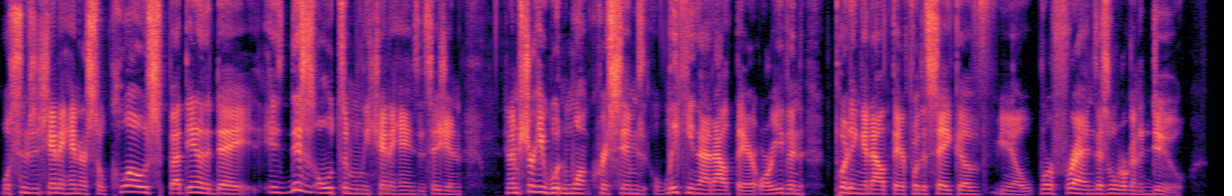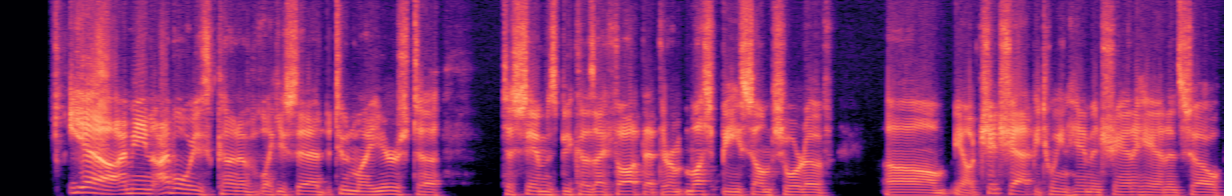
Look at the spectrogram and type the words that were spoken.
well Sims and Shanahan are so close, but at the end of the day, is, this is ultimately Shanahan's decision. And I'm sure he wouldn't want Chris Sims leaking that out there or even putting it out there for the sake of, you know, we're friends, that's what we're to do. Yeah, I mean, I've always kind of, like you said, tuned my ears to to Sims because I thought that there must be some sort of um, you know chit chat between him and Shanahan, and so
